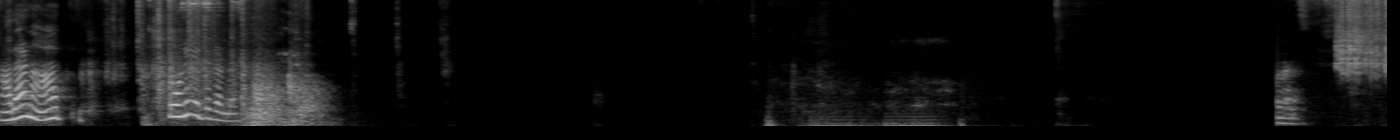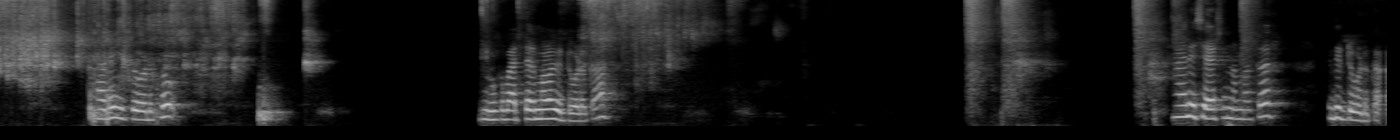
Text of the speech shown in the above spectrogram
അതാണ് ആ തുണി ഇട്ടിട്ടുണ്ട്. കടയിട്ട് കൊടുത്തു. നമുക്ക് വറ്റൽമുളക് ഇട്ട് കൊടുക്കാം. അതിന് ശേഷം നമുക്ക് ഇതിട്ട് കൊടുക്കാം.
